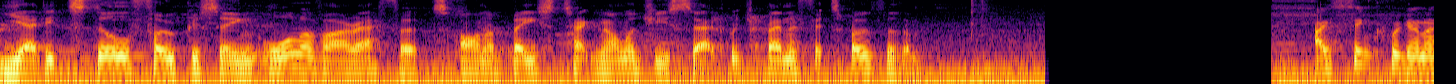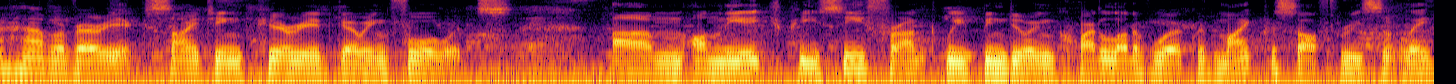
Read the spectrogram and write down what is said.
yet it's still focusing all of our efforts on a base technology set, which benefits both of them. I think we're going to have a very exciting period going forwards. Um, on the HPC front, we've been doing quite a lot of work with Microsoft recently,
